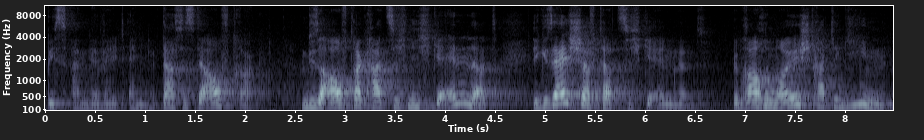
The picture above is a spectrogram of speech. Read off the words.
bis an der Weltende. Das ist der Auftrag. Und dieser Auftrag hat sich nicht geändert. Die Gesellschaft hat sich geändert. Wir brauchen neue Strategien.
